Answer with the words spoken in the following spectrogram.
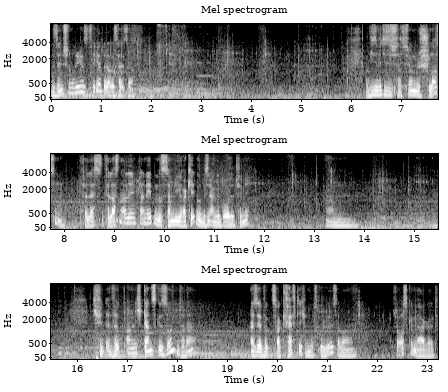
sind schon registriert oder was heißt das? Aber wieso wird diese Station geschlossen? Verlassen, verlassen alle den Planeten? Das haben die Raketen so ein bisschen angedeutet, finde ich. Ähm ich finde, er wirkt auch nicht ganz gesund, oder? Also er wirkt zwar kräftig und muskulös, aber so ausgemergelt.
